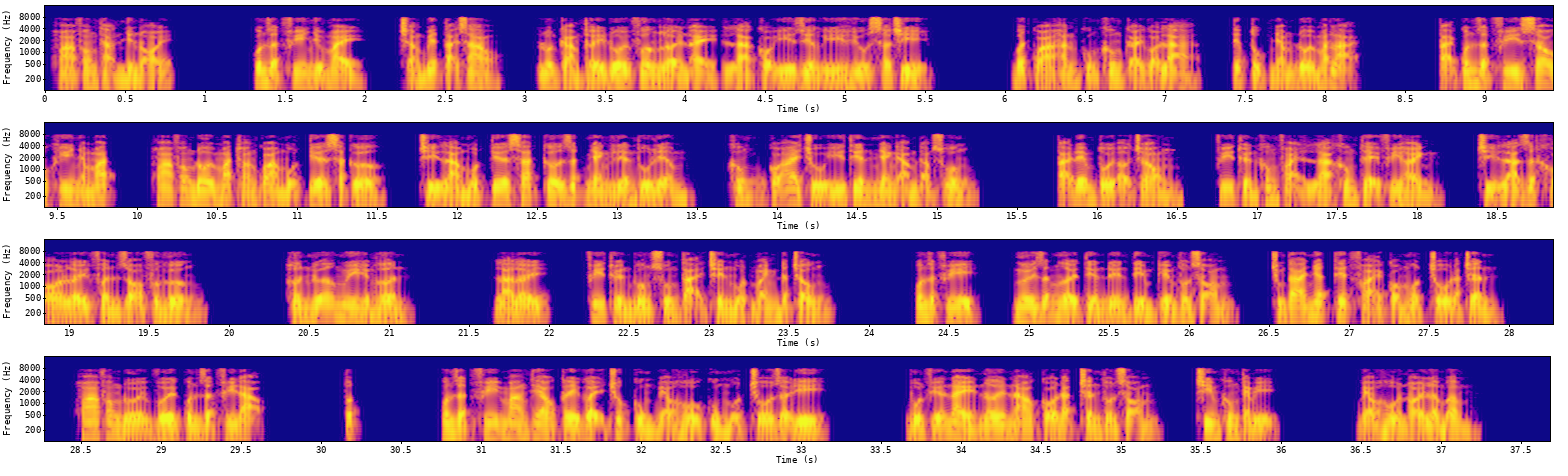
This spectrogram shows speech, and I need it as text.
Hoa phong thản nhiên nói. Quân giật phi nhữ mày, chẳng biết tại sao, luôn cảm thấy đối phương lời này là có ý riêng ý hưu sở chỉ. Bất quá hắn cũng không cái gọi là, tiếp tục nhắm đôi mắt lại. Tại quân giật phi sau khi nhắm mắt, hoa phong đôi mắt thoáng qua một tia sát cơ, chỉ là một tia sát cơ rất nhanh liền thu liễm, không có ai chú ý thiên nhanh ảm đạm xuống. Tại đêm tối ở trong phi thuyền không phải là không thể phi hành, chỉ là rất khó lấy phân rõ phương hướng. Hơn nữa nguy hiểm hơn là lấy, phi thuyền buông xuống tại trên một mảnh đất trống. Quân giật phi, ngươi dẫn người tiến đến tìm kiếm thôn xóm, chúng ta nhất thiết phải có một chỗ đặt chân. Hoa phong đối với quân giật phi đạo. Tốt. quân giật phi mang theo cây gậy trúc cùng béo hổ cùng một chỗ rời đi. Bốn phía này nơi nào có đặt chân thôn xóm, chim không thèm bị. Béo hổ nói lầm bầm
